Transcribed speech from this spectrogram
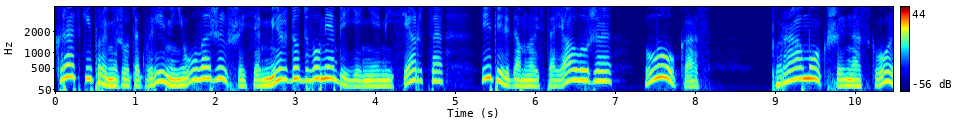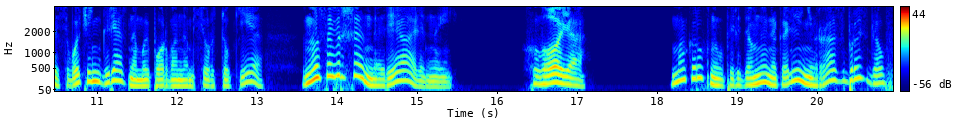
Краткий промежуток времени, уложившийся между двумя биениями сердца, и передо мной стоял уже Лукас, промокший насквозь в очень грязном и порванном сюртуке, но совершенно реальный. «Хлоя!» Мак рухнул передо мной на колени, разбрызгав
